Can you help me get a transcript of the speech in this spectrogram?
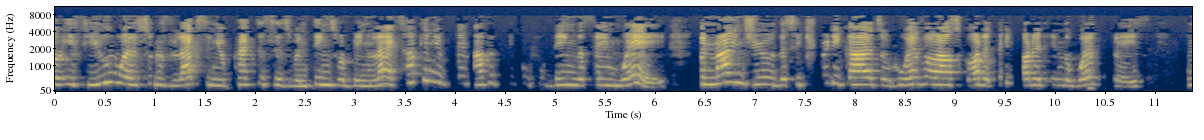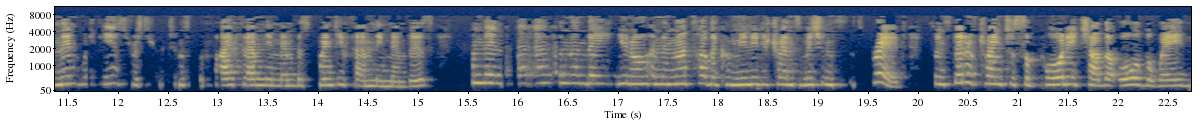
So if you were sort of lax in your practices when things were being lax, how can you blame other people for being the same way? And mind you, the security guards or whoever else got it, they got it in the workplace. And then we eased restrictions for five family members, 20 family members. And then, and then they, you know, and then that's how the community transmission spread. So instead of trying to support each other all the way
